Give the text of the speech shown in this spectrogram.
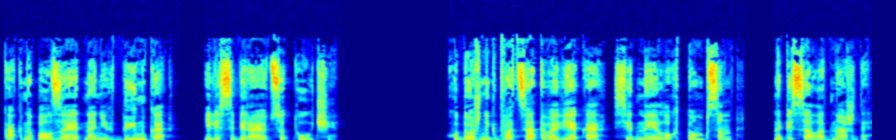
как наползает на них дымка или собираются тучи. Художник XX века Сидней Лох Томпсон написал однажды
